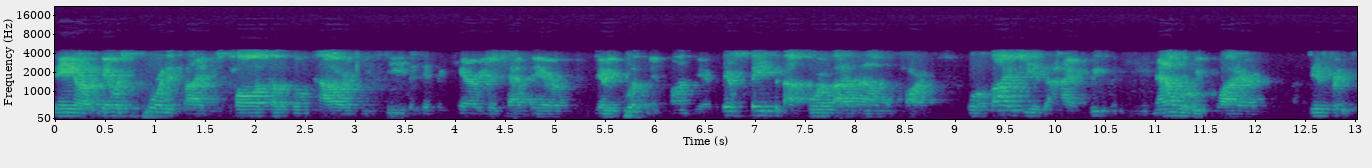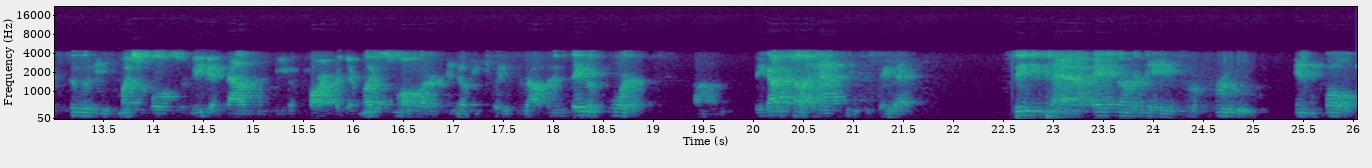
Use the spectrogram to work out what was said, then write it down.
they are they were supported by these tall telephone towers. You see the different carriers have their their equipment on there. They're spaced about four or five miles apart. Well, 5G is a higher frequency. Now will require different facilities much closer, maybe a thousand feet apart, but they're much smaller and they'll be placed throughout. But in the state of Florida, um, they got Tallahassee to say that cities have X number of days to approve in bulk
